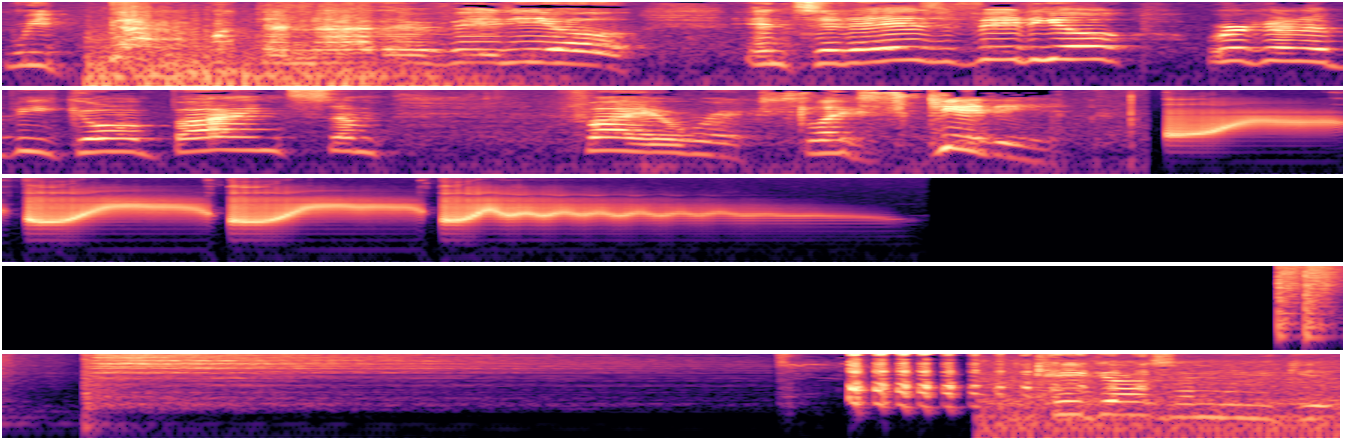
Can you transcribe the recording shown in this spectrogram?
We back with another video. In today's video, we're gonna be going buying some fireworks. Let's get it. Okay guys, I'm gonna get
